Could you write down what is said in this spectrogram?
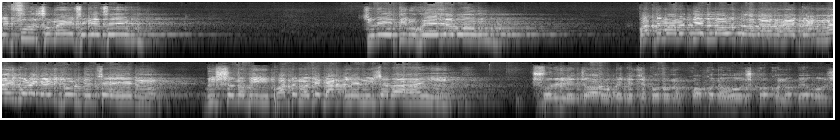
মৃত্যুর সময় এসে গেছে। চিরে হয়ে যাব। ফাতেমা রাদিয়াল্লাহু তাআলা আনহা কান্নাই করে গাড়ি করতেছেন। বিশ্বনবী ফাতেমাকে ডাকলেন ইশারায় শরীরে জ্বর উঠে গেছে কখনো কখনো হুশ, কখনো বেহুশ।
